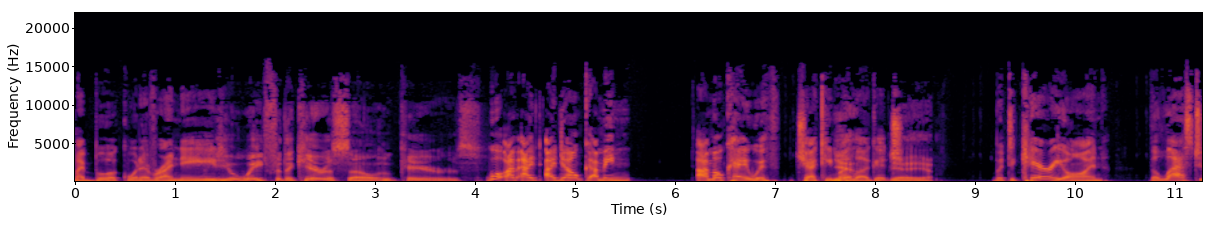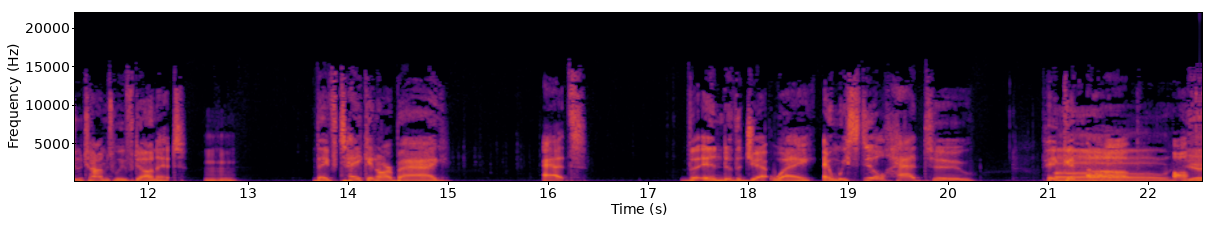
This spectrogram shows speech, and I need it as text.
my book, whatever I need. You wait for the carousel. Who cares? Well, I, I, I don't, I mean, I'm okay with checking my luggage, Yeah, yeah. but to carry on, the last two times we've done it, Mm-hmm. they've taken our bag at the end of the jetway and we still had to pick it up Oh, off yeah,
